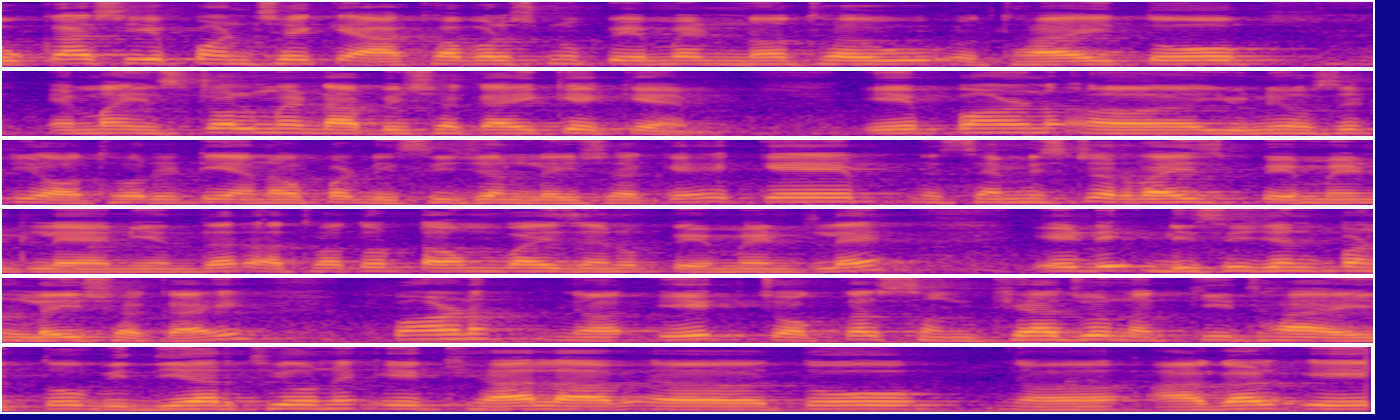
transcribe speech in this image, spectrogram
અવકાશ એ પણ છે કે આખા વર્ષનું પેમેન્ટ ન થવું થાય તો એમાં ઇન્સ્ટોલમેન્ટ આપી શકાય કે કેમ? એ પણ યુનિવર્સિટી ઓથોરિટી એના ઉપર ડિસિઝન લઈ શકે કે સેમિસ્ટર વાઇઝ પેમેન્ટ લે એની અંદર અથવા તો ટર્મ વાઇઝ એનું પેમેન્ટ લે, એ ડિસિઝન પણ લઈ શકાય. પણ એક ચોક્કસ સંખ્યા જો નક્કી થાય તો વિદ્યાર્થીઓને એ ખ્યાલ આવે તો આગળ એ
